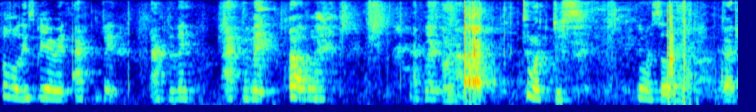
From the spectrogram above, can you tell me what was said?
Holy Spirit, activate, activate, activate. Oh boy. Activate going out. Too much juice. Too much soda. God.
